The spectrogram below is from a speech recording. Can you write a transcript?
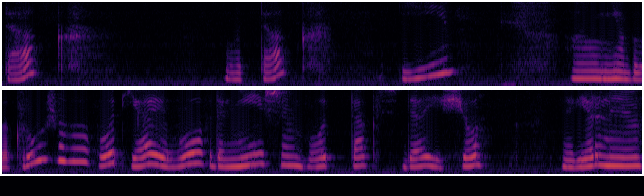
Так, вот так. И у меня было кружево, вот я его в дальнейшем вот так сюда еще, наверное,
